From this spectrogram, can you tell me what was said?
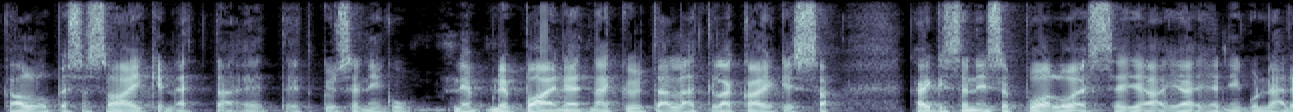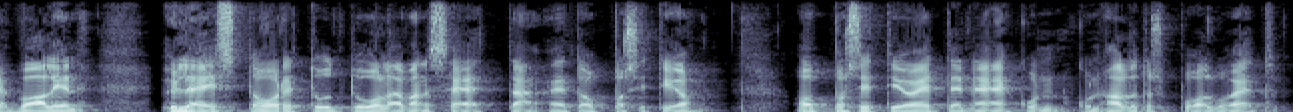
kallupissa saikin, että et, et kyllä se, niin kuin, ne, ne, paineet näkyy tällä hetkellä kaikissa, kaikissa niissä puolueissa ja, ja, ja niin kuin näiden vaalien yleistoori tuntuu olevan se, että, että oppositio, oppositio etenee, kun, kun hallituspuolueet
